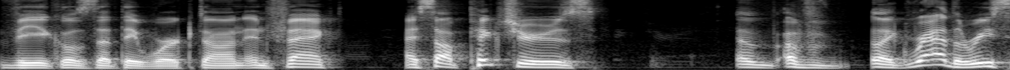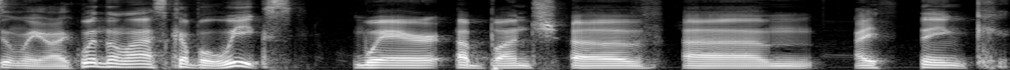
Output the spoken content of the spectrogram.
vehicles that they worked on. In fact, I saw pictures of, of like rather recently, like within the last couple weeks, where a bunch of um, I think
